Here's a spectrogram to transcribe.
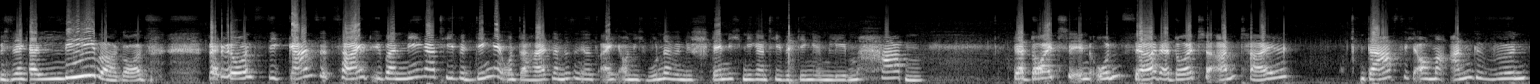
Und ich denke, lieber Gott, wenn wir uns die ganze Zeit über negative Dinge unterhalten, dann müssen wir uns eigentlich auch nicht wundern, wenn wir ständig negative Dinge im Leben haben der Deutsche in uns, ja, der deutsche Anteil, darf sich auch mal angewöhnen,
